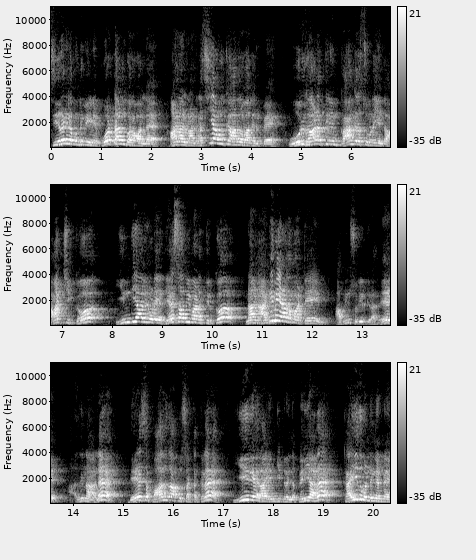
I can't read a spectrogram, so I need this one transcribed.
சிறையில கொண்டு போய் என்னை போட்டாலும் பரவாயில்ல ஆனால் நான் ரஷ்யாவுக்கு ஆதரவாக இருப்பேன். ஒரு காலத்திலும் காங்கிரசுடைய இந்த ஆட்சிக்கோ இந்தியாவினுடைய தேசாபிமானத்திற்கோ நான் அடிமையாக மாட்டேன் அப்படின்னு சொல்லியிருக்கிறாரு. அதனால தேச பாதுகாப்பு சட்டத்துல ஈவேரா என்கின்ற இந்த பெரியார கைது பண்ணுங்கன்னு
